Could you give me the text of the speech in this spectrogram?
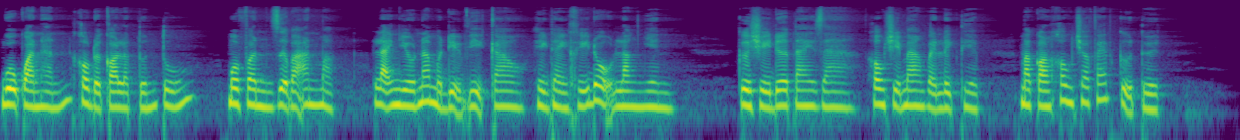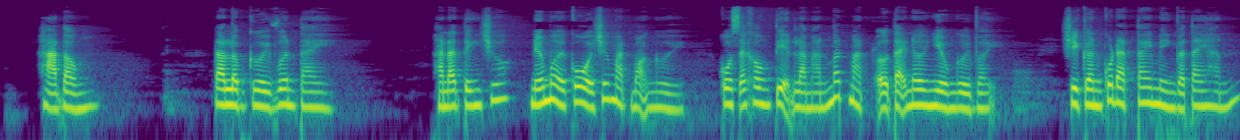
Ngụ quan hắn không được coi là tuấn tú, Một phần dựa vào ăn mặc, Lại nhiều năm ở địa vị cao, Hình thành khí độ lăng nhiên. Cử chỉ đưa tay ra Không chỉ mang vẻ lịch thiệp mà còn không cho phép cử tuyệt. Hạ Tổng Đào Lập cười vươn tay. Hắn đã tính trước, Nếu mời cô ở trước mặt mọi người, Cô sẽ không tiện làm hắn mất mặt Ở tại nơi nhiều người vậy. Chỉ cần cô đặt tay mình vào tay hắn,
